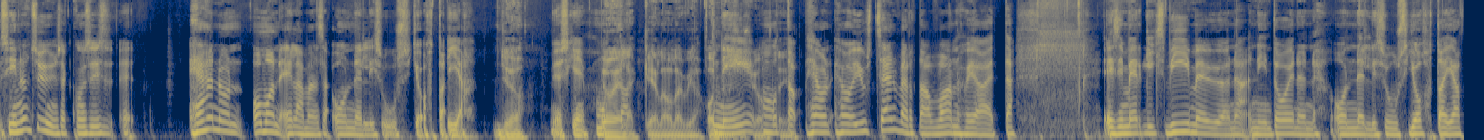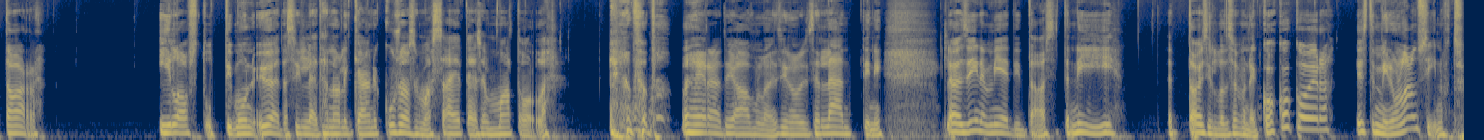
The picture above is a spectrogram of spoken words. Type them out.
siinä on syynsä, kun siis äh, hehän on oman elämänsä onnellisuusjohtajia Joo. myöskin. Jo Mutta, eläkkeellä olevia niin, mutta he on, he on just sen vertaan vanhoja, että esimerkiksi viime yönä niin toinen onnellisuusjohtajatar ilostutti mun yötä silleen, että hän oli käynyt kusasemassa eteisen matolle. Ja tota, mä herätin aamulla ja siinä oli se läntti, niin kyllä mä siinä mietin taas, että niin, että toisilla on semmoinen koko koira ja sitten minulla on sinut.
